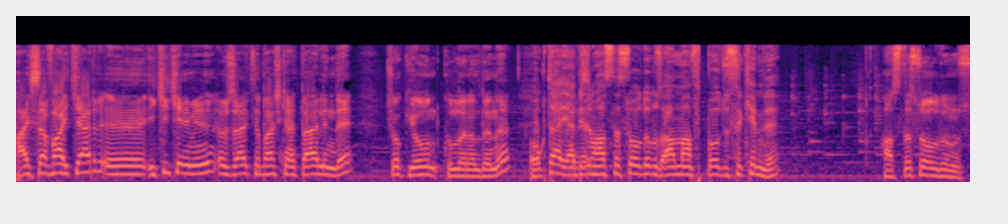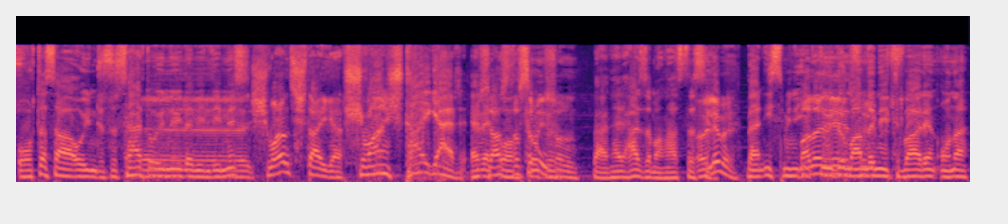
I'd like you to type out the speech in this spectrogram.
Hayse Fayker e, iki kelimenin özellikle başkent Berlin'de çok yoğun kullanıldığını Oktay ya bizim hastası olduğumuz Alman futbolcusu kimdi? hastası olduğumuz. Orta saha oyuncusu sert oyunuyla bildiğimiz E, Schwansteiger. Schwansteiger. Evet, hastası o çok- mıyız onun? Ben her, her zaman hastasıyım. Öyle mi? Ben ismini Bana ilk duyduğum andan söylemiştin. itibaren ona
